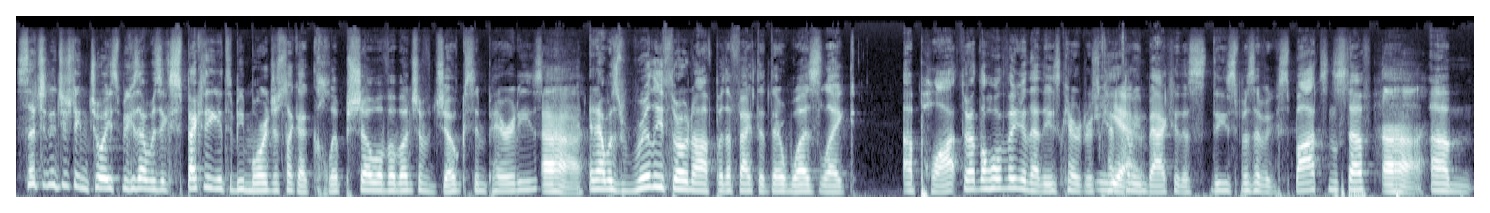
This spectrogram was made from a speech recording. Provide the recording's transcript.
such an interesting choice because I was expecting it to be more just like a clip show of a bunch of jokes and parodies. Uh-huh. And I was really thrown off by the fact that there was like a plot throughout the whole thing and that these characters kept Yeah. coming back to this these specific spots and stuff. Uh huh. Um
